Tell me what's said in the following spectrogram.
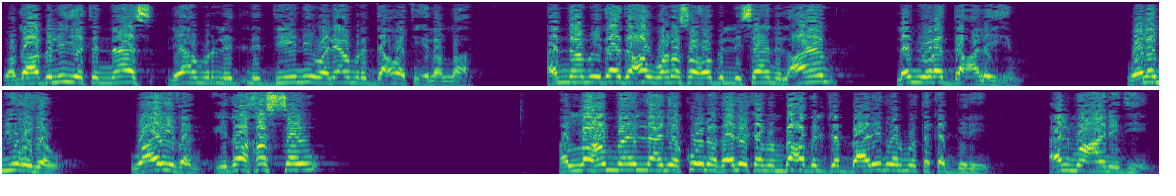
وقابلية الناس لأمر للدين ولأمر الدعوة إلى الله. أنهم إذا دعوا ونصحوا باللسان العام لم يرد عليهم ولم يؤذوا. وأيضا إذا خصوا اللهم إلا أن يكون ذلك من بعض الجبارين والمتكبرين المعاندين.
